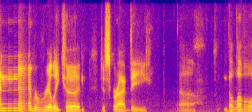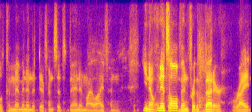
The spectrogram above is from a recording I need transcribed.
I never really could describe the uh, the level of commitment and the difference it's been in my life, and you know, and it's all been for the better, right?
